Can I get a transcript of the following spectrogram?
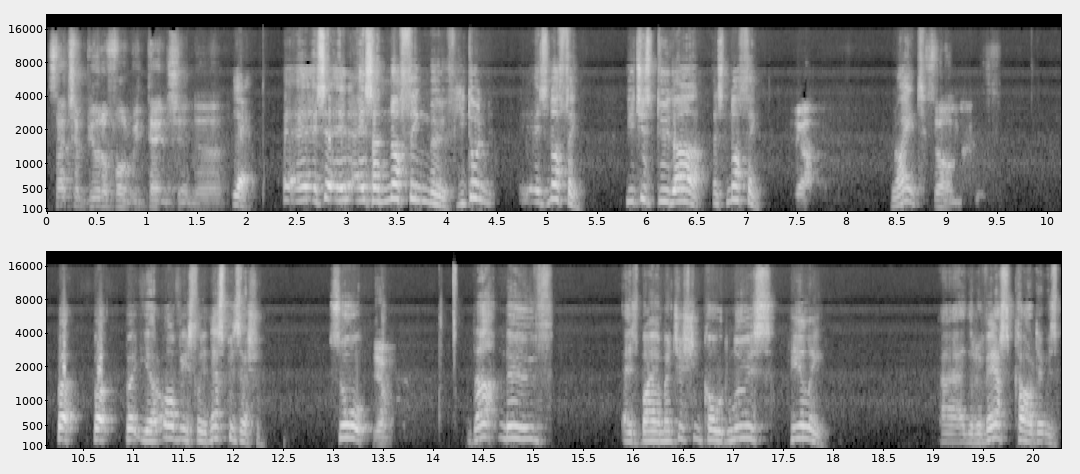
Such a beautiful retention. Uh... Yeah, it's a, it's a nothing move. You don't. It's nothing. You just do that. It's nothing, yeah, right? so nice. But but but you're obviously in this position. So Yep. that move is by a magician called Lewis Haley. Uh, the reverse card. It was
